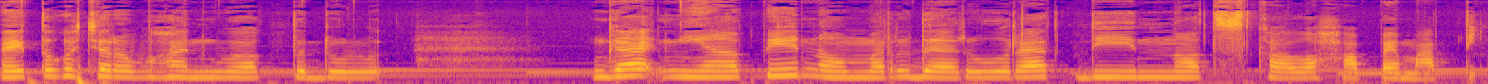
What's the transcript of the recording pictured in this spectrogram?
Nah itu kecerobohan gue waktu dulu. Nggak nyiapin nomor darurat di notes kalau HP mati.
